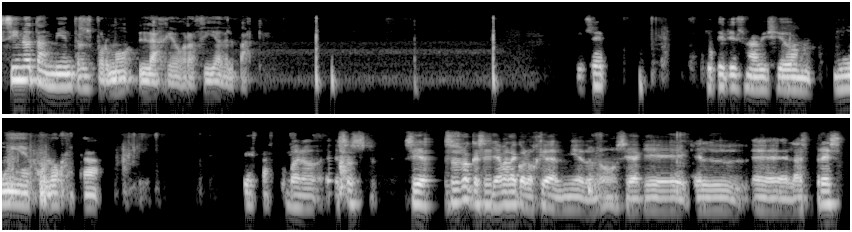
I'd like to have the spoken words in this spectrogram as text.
sino también transformó la geografía del parque. Josep, tú tienes una visión muy ecológica de estas cosas. Bueno, eso es, sí, eso es lo que se llama la ecología del miedo, ¿no? O sea, que, eh, las presas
